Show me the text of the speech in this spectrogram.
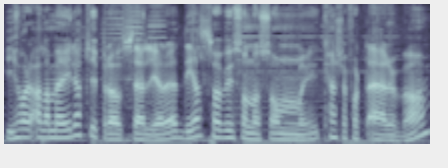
vi har alla möjliga typer av säljare. Dels har vi sådana som kanske fått ärva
